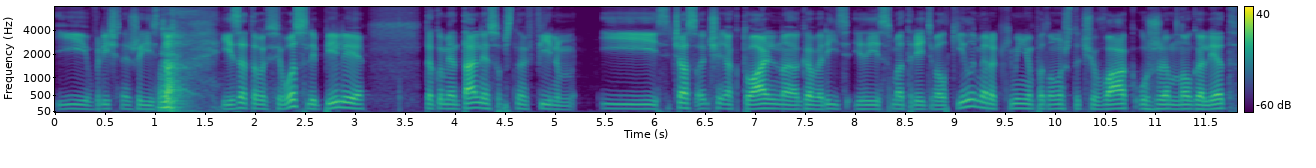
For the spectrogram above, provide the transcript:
и в личной жизни. И из этого всего слепили документальный, собственно, фильм. И сейчас очень актуально говорить и смотреть Валкилмера, как минимум потому, что чувак уже много лет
